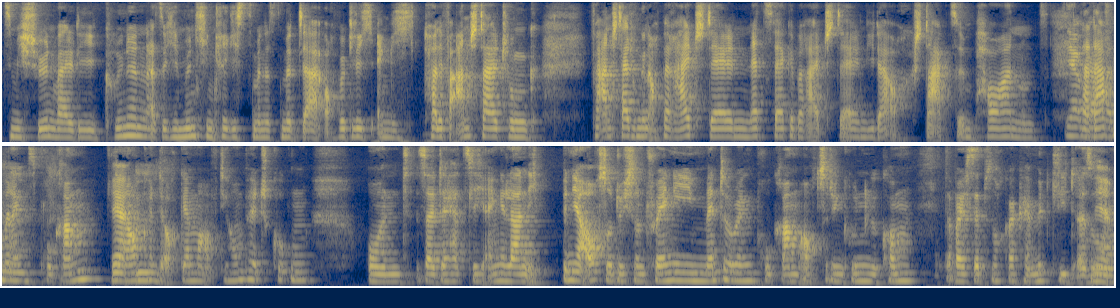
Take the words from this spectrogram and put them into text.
ziemlich schön, weil die Grünen, also hier in München kriege ich es zumindest mit, da auch wirklich eigentlich tolle Veranstaltung Veranstaltungen auch bereitstellen, Netzwerke bereitstellen, die da auch stark zu empowern und ja, da darf man ein Programm. Ja, genau, könnt ihr auch gerne mal auf die Homepage gucken und seid da herzlich eingeladen. Ich bin ja auch so durch so ein Trainee-Mentoring-Programm auch zu den Grünen gekommen. Da war ich selbst noch gar kein Mitglied. Also ja.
